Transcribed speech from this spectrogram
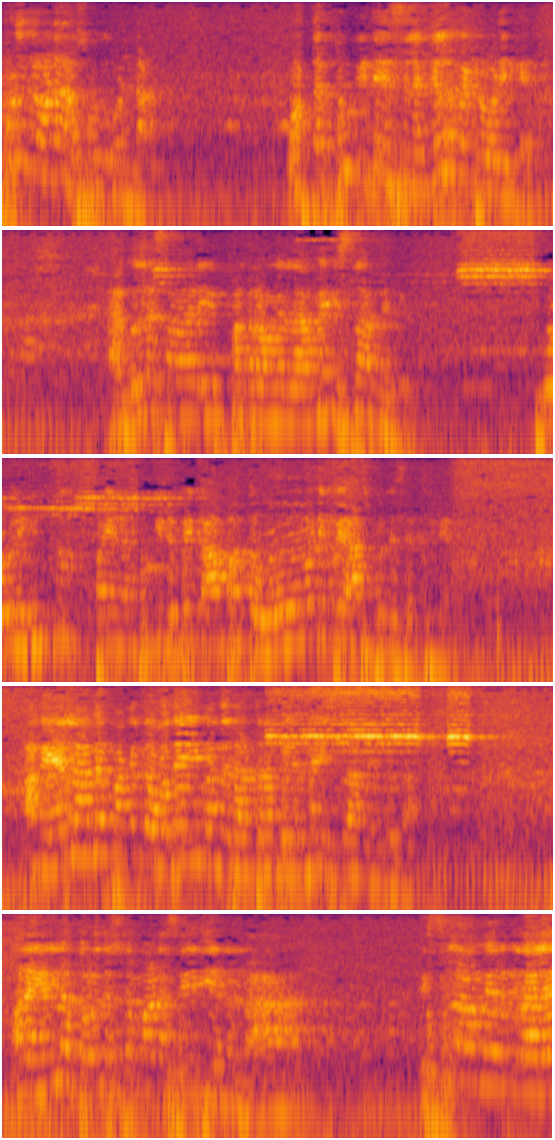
பிடிக்கிறவன அவர் சொல்லு கொண்டான். ஒருத்தர் தூக்கிட்டு சில கிலோமீட்டர் ஓடிங்க. குதிரை சவாரி பண்றவங்க எல்லாமே இஸ்லாமியர். ஒரு இந்து பையனை தூக்கிட்டு போய் காப்பாத்த ஓடி போய் ஹாஸ்பிட்டல் சேர்த்துருக்கேன் அங்க எல்லாமே பக்கத்துல உதவி வந்தது அத்தனை பேருமே இஸ்லாமியர்கள் தான். ஆனா என்ன துரதிருஷ்டமான செய்தி என்னன்னா இஸ்லாமியர்களாலே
